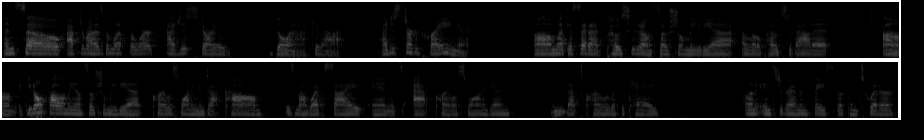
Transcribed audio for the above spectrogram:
And so after my husband left for work, I just started going after that. I just started praying it. Um, like I said, I'd posted it on social media, a little post about it. Um, if you don't follow me on social media, carlaswanigan.com is my website, and it's at Carla Swanigan, and that's Carla with a K on Instagram and Facebook and Twitter.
